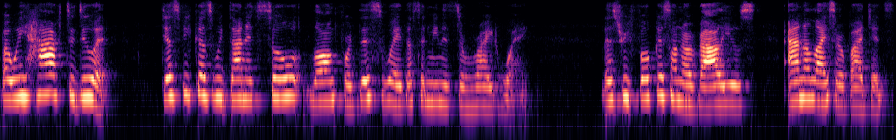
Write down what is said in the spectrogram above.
but we have to do it. Just because we've done it so long for this way doesn't mean it's the right way. Let's refocus on our values, analyze our budgets,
